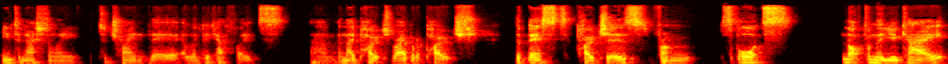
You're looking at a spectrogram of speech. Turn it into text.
internationally to train their Olympic athletes. Um, and they poached, were able to poach the best coaches from sports, not from the UK,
